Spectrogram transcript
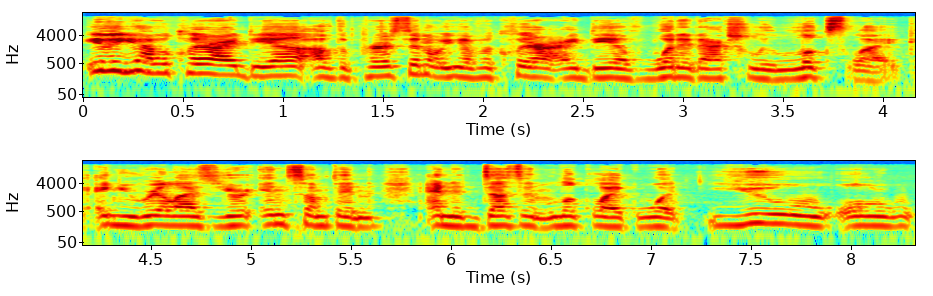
either you have a clear idea of the person or you have a clear idea of what it actually looks like and you realize you're in something and it doesn't look like what you or,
